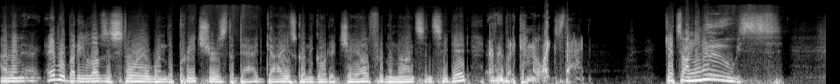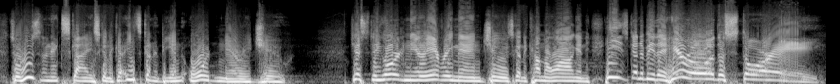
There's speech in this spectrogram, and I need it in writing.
I mean, everybody loves a story when the preacher's the bad guy who's going to go to jail for the nonsense he did. Everybody kind of likes that. Gets on the news. So who's the next guy who's going to go? It's going to be an ordinary Jew. Just the ordinary everyman Jew is going to come along and he's going to be the hero of the story.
